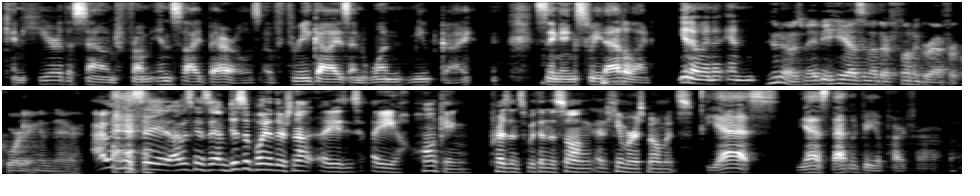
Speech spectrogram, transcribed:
can hear the sound from inside barrels of three guys and one mute guy singing Sweet Adeline. You know, and, and who knows maybe he has another phonograph recording in there I was gonna say I was gonna say I'm disappointed there's not a a honking presence within the song at humorous moments. yes, yes, that would be a part for Harpo.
